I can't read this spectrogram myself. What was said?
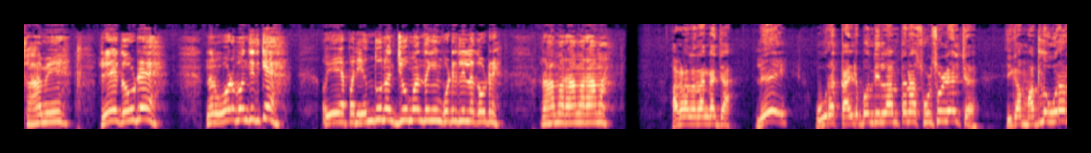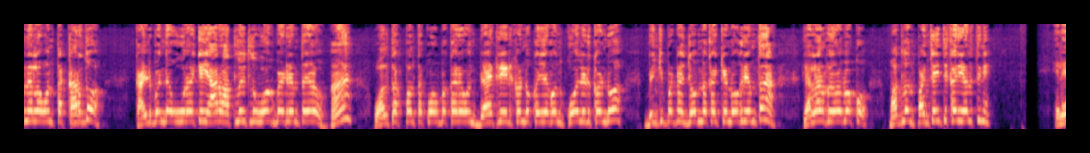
ಸ್ವಾಮಿ, ರೇ ಗೌಡ್ರೆ, ನಾನು ಓಡ ಬಂದಿದ್ಕೆ. ಅಯ್ಯಪ್ಪ ಎಂದೂ ನನ್ನ ಜೀವ ಹಿಂಗೆ ಕೊಟ್ಟಿರಲಿಲ್ಲ ಗೌಡ್ರೆ. ರಾಮ ರಾಮ ರಾಮ. ಆಗಲ್ಲ ರಂಗಜ್ಜ. ಲೇ, ಊರ ಕಳ್ಳಿ ಬಂದಿಲ್ಲ ಅಂತ ನಾ ಸುಳ್ಳು ಸುಳ್ಳು ಹೇಳ್ಚೆ. ಈಗ ಮೊದ್ಲು ಊರನ್ನೆಲ್ಲ ಒಂತ ಕರೆದು ಕಳ್ಳಿ ಬಂದೆ ಊರಕ್ಕೆ ಯಾರು ಹತ್ಲು ಇತ್ಲು ಹೋಗ್ಬೇಡ್ರಿ ಅಂತ ಹೇಳು ಹಾಂ ಹೊಲ್ತಕ್ ಪಲ್ತಕ್ ಹೋಗ್ಬೇಕಾರೆ ಒಂದು ಬ್ಯಾಟ್ರಿ ಹಿಡ್ಕೊಂಡು, ಕೈಯಾಗ ಒಂದು ಕೋಲ್ ಹಿಡ್ಕೊಂಡು, ಬೆಂಕಿ ಪಟ್ಟ ಜೋಬ್ನಾಗ ಹೋಗ್ರಿ ಅಂತ ಎಲ್ಲರಿಗೂ ಹೇಳ್ಬೇಕು. ಮೊದ್ಲೊಂದು ಪಂಚಾಯತಿ ಕರಿ ಹೇಳ್ತೀನಿ. ಇಲ್ಲೇ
